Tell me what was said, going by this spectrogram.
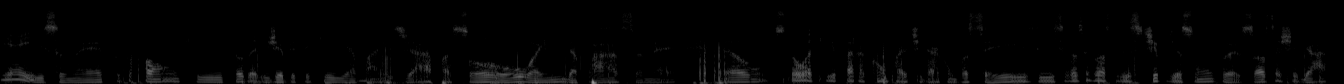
E é isso, né? Tudo bom que todo LGBTQIA já passou ou ainda passa, né? Então, estou aqui para compartilhar com vocês e se você gosta desse tipo de assunto, é só você chegar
